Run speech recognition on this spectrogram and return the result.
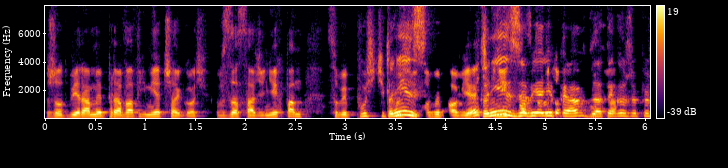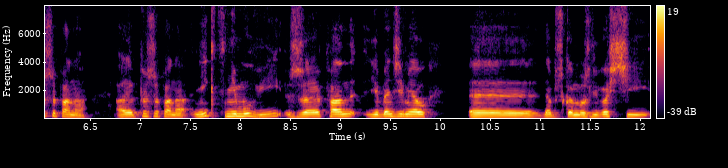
że odbieramy prawa w imię czegoś. W zasadzie, niech pan sobie puści to nie jest, wypowiedź. To nie jest zabijanie praw, dlatego że proszę pana, ale proszę pana, nikt nie mówi, że pan nie będzie miał na przykład możliwości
